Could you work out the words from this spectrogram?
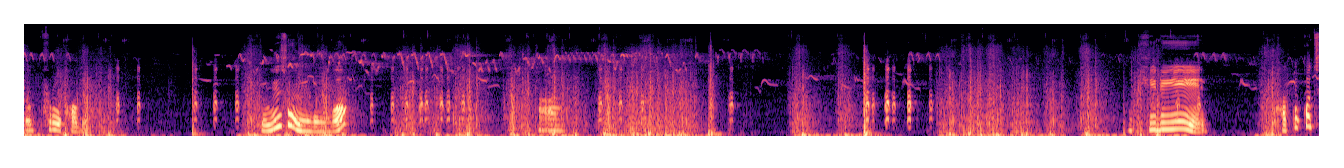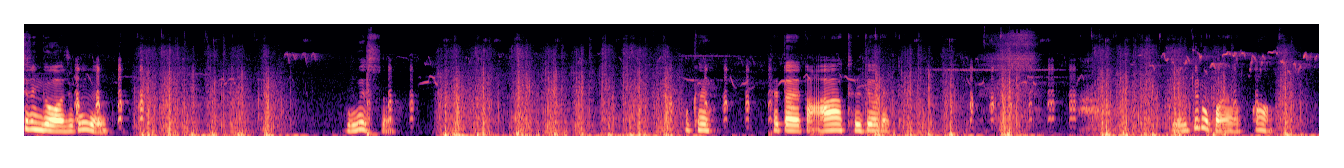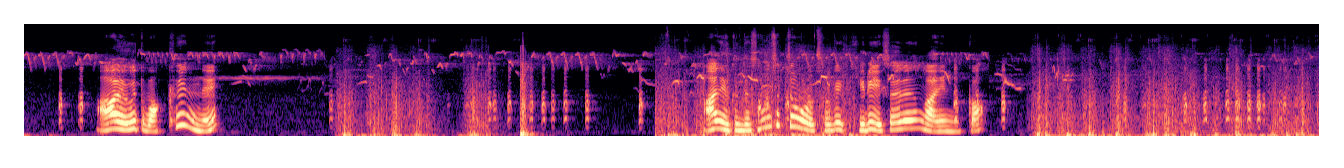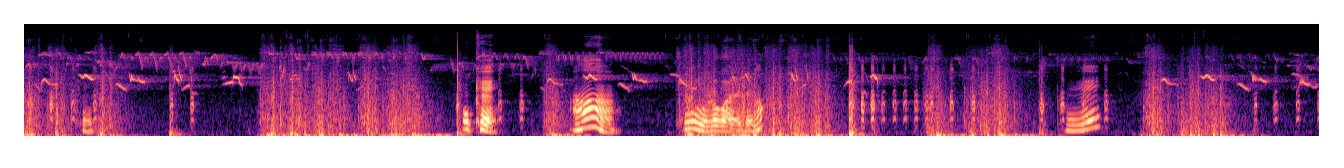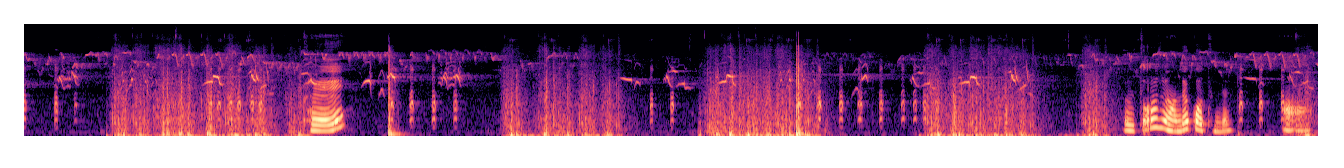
옆으로 가봐. 여기서 온 건가? 아. 길이 다 똑같이 생겨가지고 모르겠어요. 오케이. 됐다, 됐다. 아, 드디어 됐다. 어디로 가야 할까? 아, 여기 또 막혀있네? 아니 근데 상식적으로 저게 길이 있어야 되는 거 아닙니까? 오케이. 오케이. 아, 저기 올라가야 되나? 오케이. 오케이. 떨어지면 안 될 것 같은데? 아, 아.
